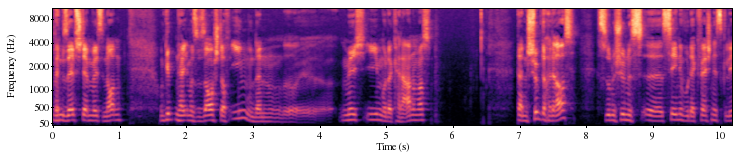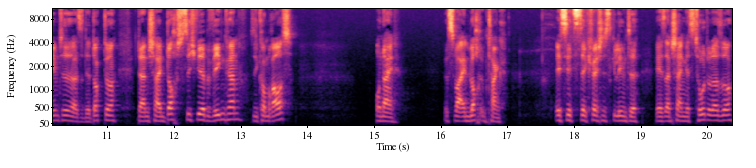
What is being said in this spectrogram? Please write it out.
wenn du selbst sterben willst, in Ordnung. Und gibt ihm halt immer so Sauerstoff ihm und dann äh, Milch ihm oder keine Ahnung was. Dann schwimmt er halt raus. Das ist so eine schöne äh, Szene, wo der Querschnittsgelähmte, also der Doktor, der anscheinend doch sich wieder bewegen kann. Sie kommen raus. Oh nein, es war ein Loch im Tank. Ist jetzt der Querschnittsgelähmte. Er ist anscheinend jetzt tot oder so.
